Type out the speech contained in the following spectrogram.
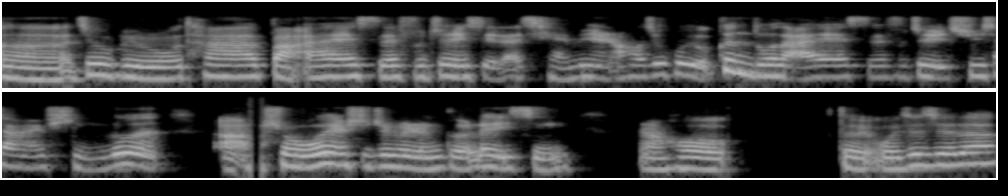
呃，就比如他把 ISFJ 写在前面，然后就会有更多的 ISFJ 去下面评论啊，说我也是这个人格类型。然后，对我就觉得，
